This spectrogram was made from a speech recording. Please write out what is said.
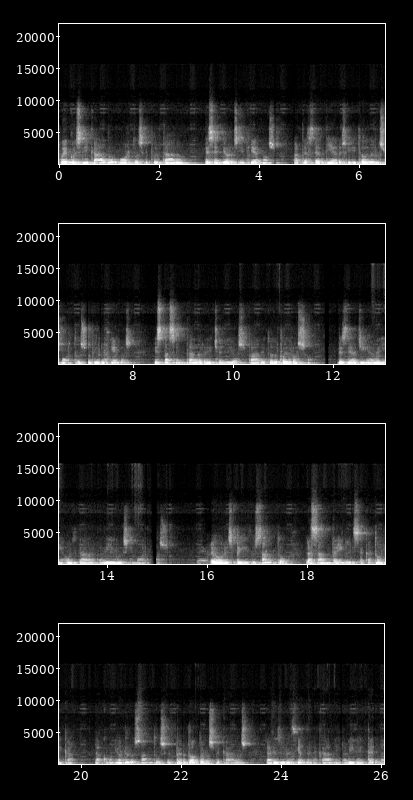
fue crucificado, muerto, sepultado, descendió a los infiernos, al tercer día resucitó de los muertos, subió a los cielos, está sentado a la derecha de Dios Padre Todopoderoso. Desde allí ha a juzgar a vivos y muertos. Creo el Espíritu Santo, la Santa Iglesia Católica, la comunión de los santos, el perdón de los pecados, la resurrección de la carne y la vida eterna.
